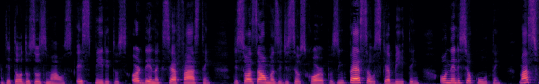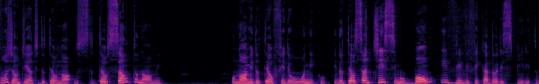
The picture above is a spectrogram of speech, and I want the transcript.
de todos os maus espíritos, ordena que se afastem de suas almas e de seus corpos, impeça-os que habitem ou neles se ocultem, mas fujam diante do teu, no, do teu santo nome, o nome do teu Filho único e do teu Santíssimo, bom e vivificador Espírito,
